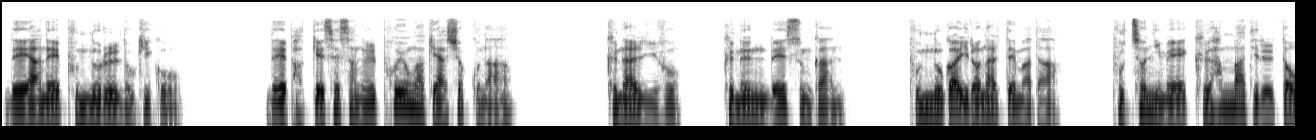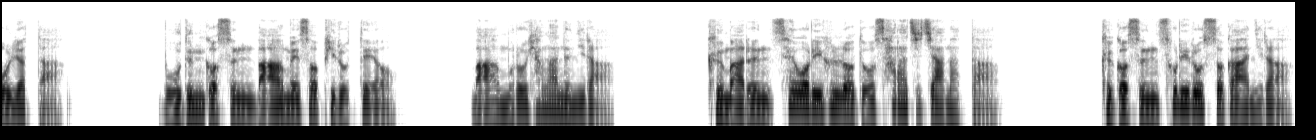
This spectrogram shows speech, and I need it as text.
내 안의 분노를 녹이고 내 밖의 세상을 포용하게 하셨구나. 그날 이후 그는 매 순간 분노가 일어날 때마다 부처님의 그 한마디를 떠올렸다. 모든 것은 마음에서 비롯되어 마음으로 향하느니라. 그 말은 세월이 흘러도 사라지지 않았다. 그것은 소리로서가 아니라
